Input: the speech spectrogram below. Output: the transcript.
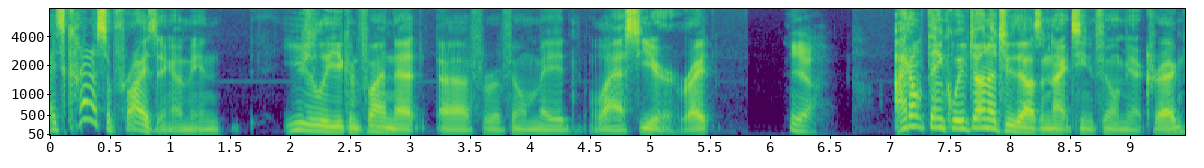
it's kind of surprising. I mean, usually you can find that uh, for a film made last year, right? Yeah. I don't think we've done a 2019 film yet, Craig.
